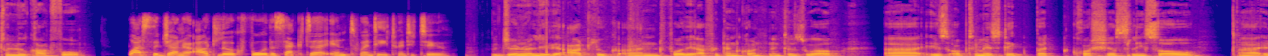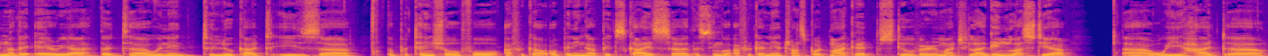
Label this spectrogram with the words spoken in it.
to look out for. What's the general outlook for the sector in 2022? Generally, the outlook and for the African continent as well uh, is optimistic, but cautiously so. Uh, another area that uh, we need to look at is uh, the potential for Africa opening up its skies. Uh, the single African air transport market still very much lagging. Last year, uh, we had uh,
